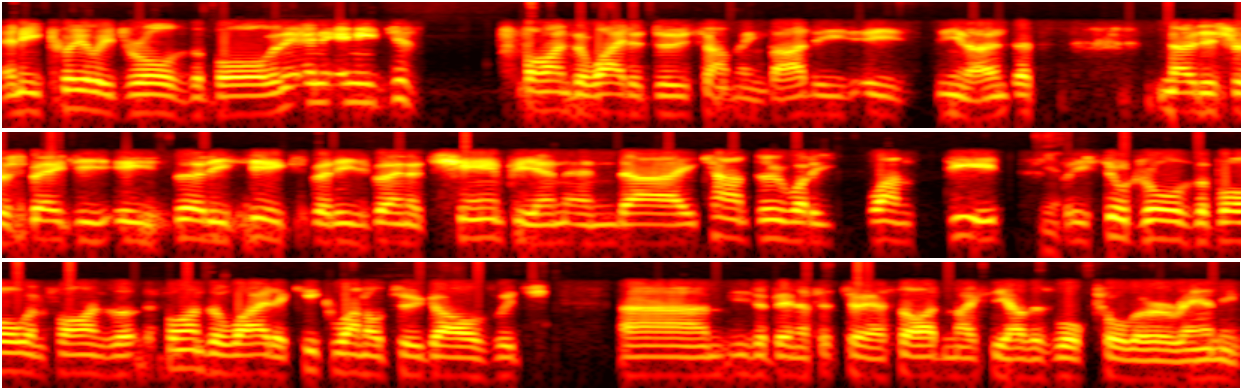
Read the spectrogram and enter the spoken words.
and he clearly draws the ball, and, and, and he just finds a way to do something. Bud, he, he's, you know, that's no disrespect. He, he's 36, but he's been a champion, and uh, he can't do what he once did, Yep. but he still draws the ball and finds a, finds a way to kick one or two goals, which um, is a benefit to our side and makes the others walk taller around him.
